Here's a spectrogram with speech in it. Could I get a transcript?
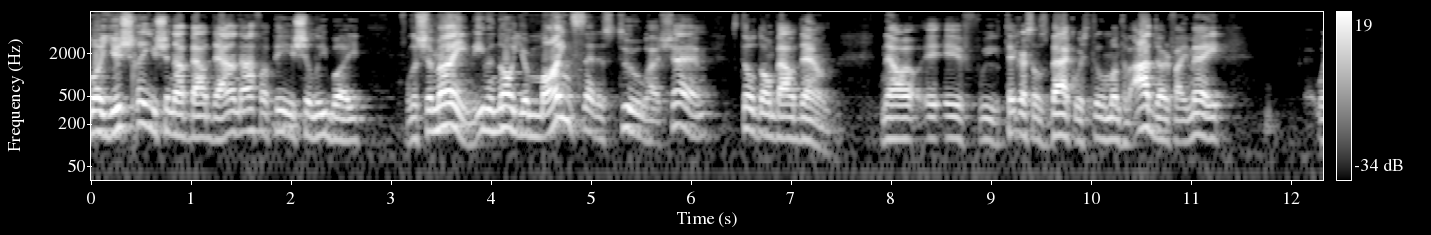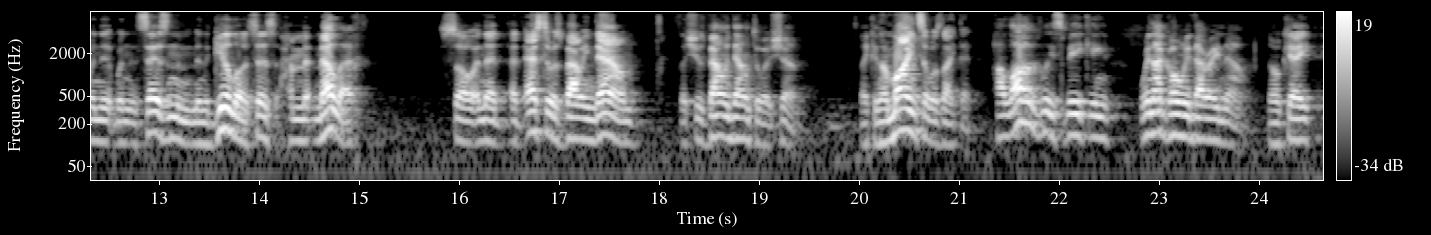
lo yishche, you should not bow down, even though your mindset is to Hashem, still don't bow down. Now, if we take ourselves back, we're still in the month of Adar, if I may, when it, when it says in the, in the Gillah, it says Melech, so, and that, that Esther was bowing down, so she was bowing down to Hashem. Like in our mindset was like that. Halachically speaking, we're not going with that right now. Okay?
